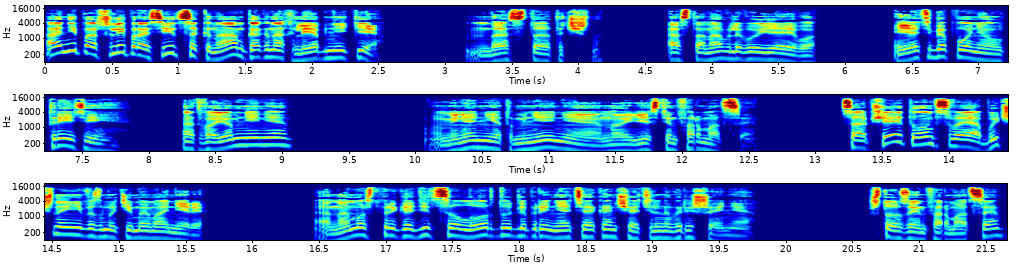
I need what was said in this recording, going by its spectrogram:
они пошли проситься к нам, как на хлебники». «Достаточно». Останавливаю я его. «Я тебя понял. Третий. А твое мнение?» «У меня нет мнения, но есть информация», — сообщает он в своей обычной невозмутимой манере. «Она может пригодиться лорду для принятия окончательного решения». «Что за информация?»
